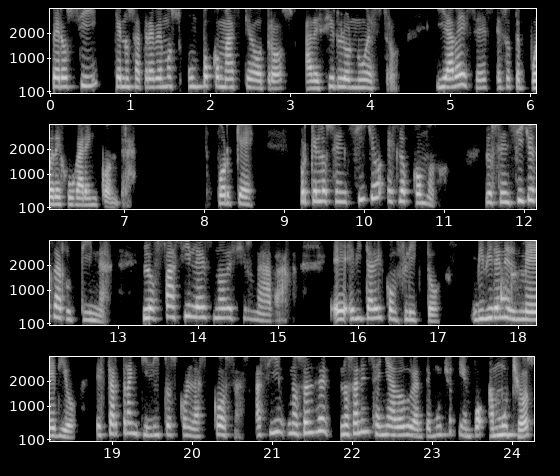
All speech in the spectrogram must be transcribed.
Pero sí que nos atrevemos un poco más que otros a decir lo nuestro. Y a veces eso te puede jugar en contra. ¿Por qué? Porque lo sencillo es lo cómodo, lo sencillo es la rutina, lo fácil es no decir nada, eh, evitar el conflicto, vivir en el medio, estar tranquilitos con las cosas. Así nos han, nos han enseñado durante mucho tiempo a muchos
